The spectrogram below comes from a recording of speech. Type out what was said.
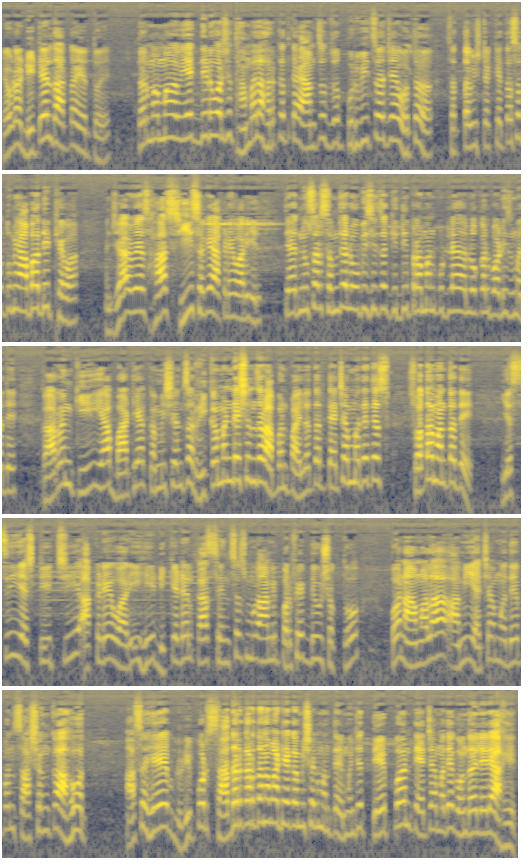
एवढा डिटेल डाटा येतोय तर मग मग एक दीड वर्ष थांबायला हरकत काय? आमचं जो पूर्वीचं जे होतं सत्तावीस टक्के तसं तुम्ही अबाधित ठेवा. ज्या वेळेस हा ही सगळे आकडेवारी येईल त्यानुसार समजेल ओबीसीचं किती प्रमाण कुठल्या लोकल बॉडीजमध्ये कारण की या बाटिया कमिशनचं रिकमेंडेशन जर आपण पाहिलं तर त्याच्यामध्ये ते स्वतः म्हणतात ते एस सी एस टीची आकडेवारी ही डिकेडल कास्ट सेन्ससमुळे आम्ही परफेक्ट देऊ शकतो. पण आम्हाला आम्ही याच्यामध्ये पण साशंक आहोत. असं हे रिपोर्ट सादर करताना बाटिया कमिशन म्हणते. म्हणजे ते पण त्याच्यामध्ये गोंधळलेले आहेत.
